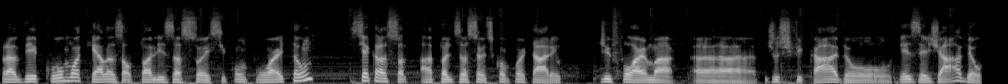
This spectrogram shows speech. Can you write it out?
para ver como aquelas atualizações se comportam. Se aquelas atualizações se comportarem de forma uh, justificável ou desejável,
